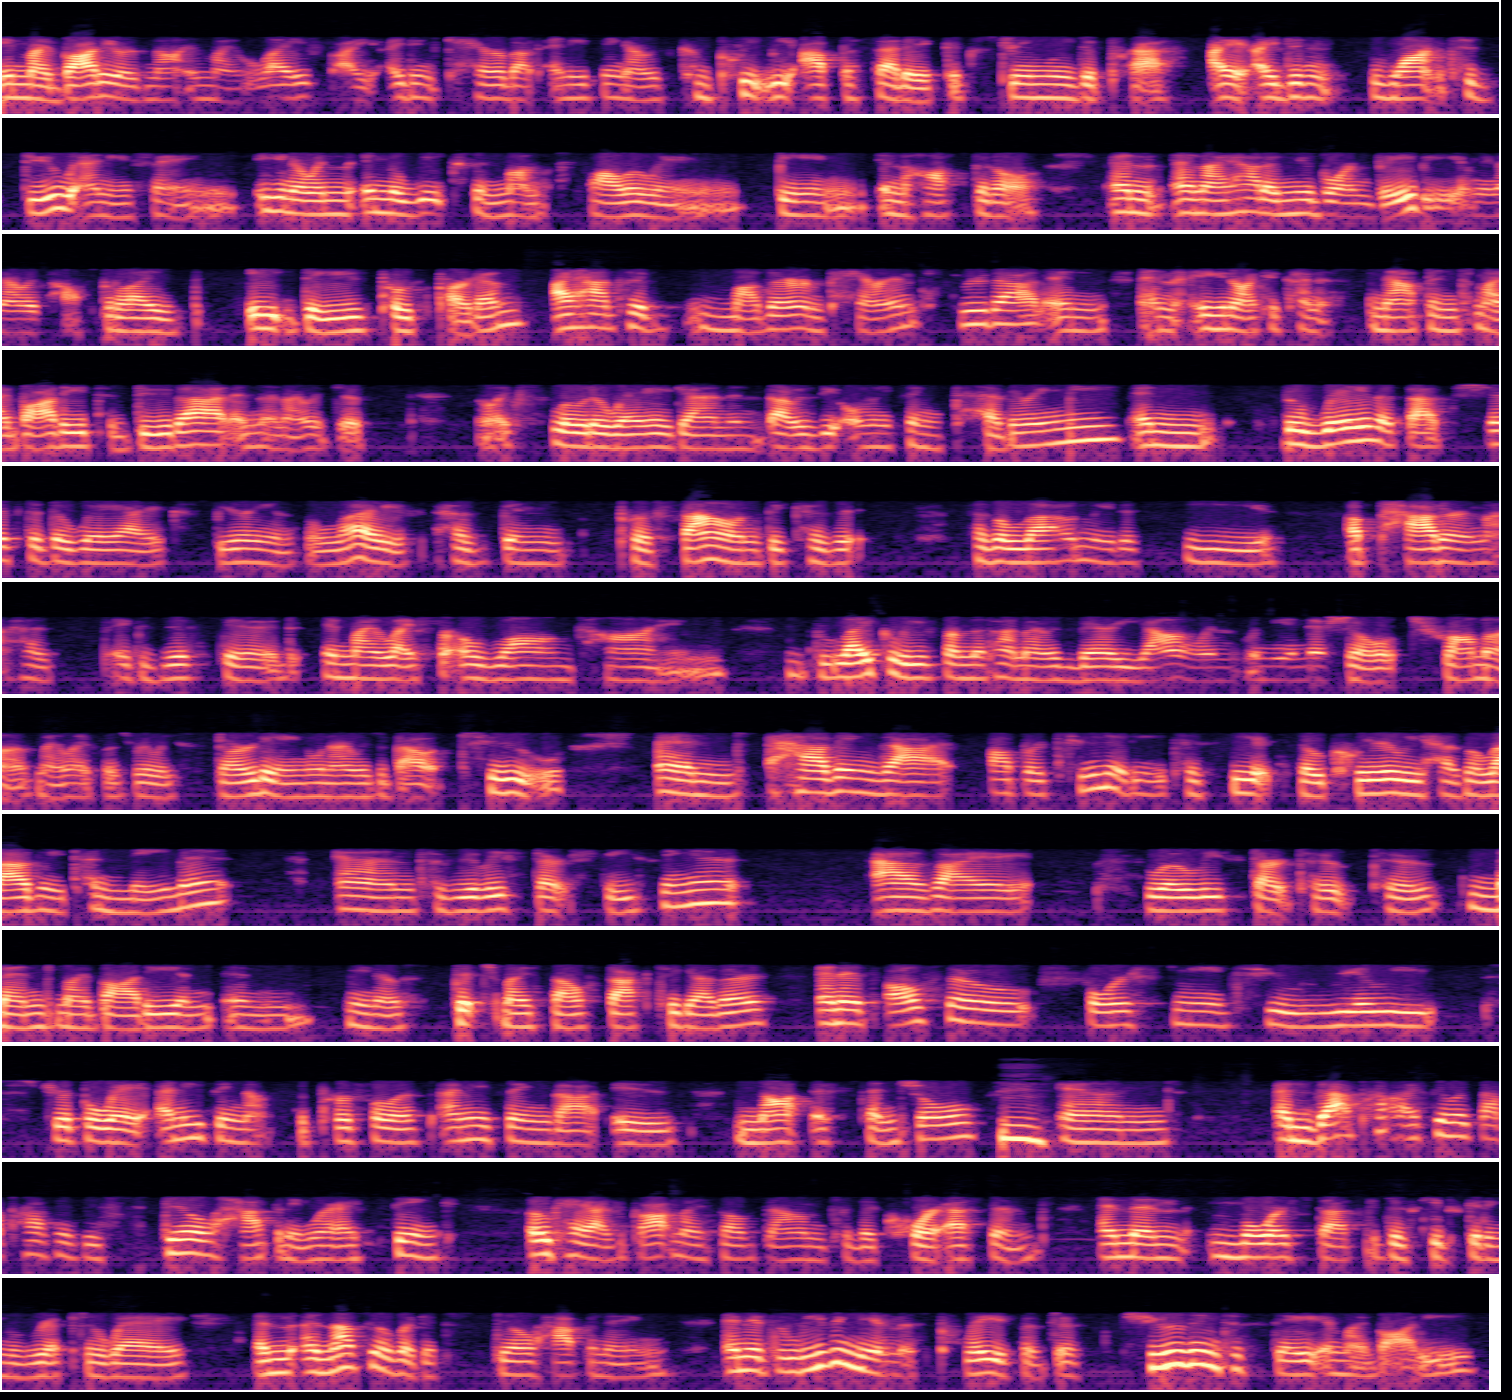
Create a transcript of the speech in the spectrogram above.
in my body. I was not in my life. I, I didn't care about anything. I was completely apathetic, extremely depressed. I, I didn't want to do anything, you know, in in the weeks and months following being in the hospital. And and I had a newborn baby. I mean, I was hospitalized eight days postpartum. I had to mother and parent through that and and you know, I could kind of snap into my body to do that and then I would just like float away again and that was the only thing tethering me. And the way that that's shifted the way I experience life has been profound because it has allowed me to see a pattern that has existed in my life for a long time. Likely from the time I was very young when when the initial trauma of my life was really starting when I was about 2 and having that opportunity to see it so clearly has allowed me to name it and to really start facing it as I slowly start to, to mend my body and, and, you know, stitch myself back together. And it's also forced me to really strip away anything that's superfluous, anything that is not essential. Mm. And, and that, pro- I feel like that process is still happening where I think, okay, I've got myself down to the core essence and then more stuff just keeps getting ripped away. And, and that feels like it's still happening. And it's leaving me in this place of just choosing to stay in my body,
